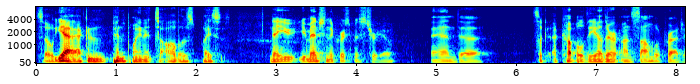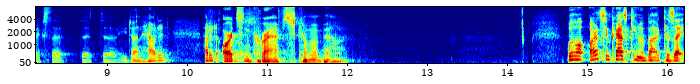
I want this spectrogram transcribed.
So yeah, I can pinpoint it to all those places. Now you, you mentioned the Christmas trio, and uh, let's look at a couple of the other ensemble projects that that uh, you've done. How did how did arts and crafts come about? Well, Arts and Crafts came about because I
